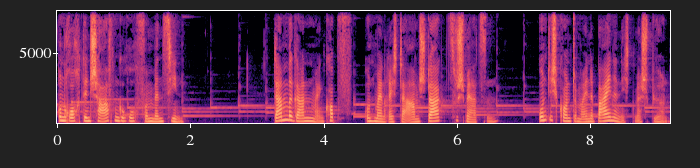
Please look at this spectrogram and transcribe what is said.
und roch den scharfen Geruch von Benzin. Dann begannen mein Kopf und mein rechter Arm stark zu schmerzen, und ich konnte meine Beine nicht mehr spüren.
